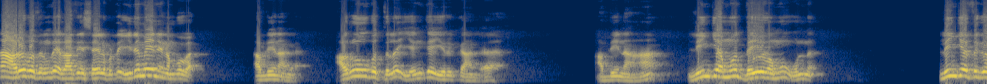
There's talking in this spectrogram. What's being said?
நான் அரூபத்திலிருந்து எல்லாத்தையும் செயல்படுத்த இனிமே நீ நம்புவ அப்படின்னாங்க. அரூபத்தில் எங்கே இருக்காங்க? அப்படின்னா லிங்கமும் தெய்வமும் ஒன்று லிங்கத்துக்கு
